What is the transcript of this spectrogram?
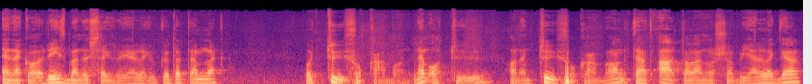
ennek a részben összegző jellegű kötetemnek, hogy tűfokában, nem a tű, hanem tűfokamban, tehát általánosabb jelleggel,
